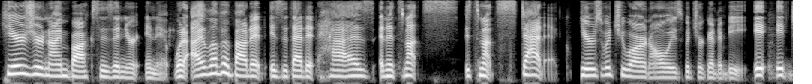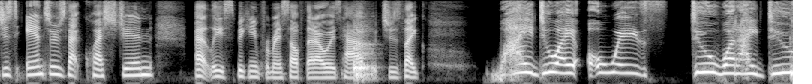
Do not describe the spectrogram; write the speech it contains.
here's your nine boxes and you're in it. What I love about it is that it has and it's not it's not static. Here's what you are and always what you're going to be. It it just answers that question at least speaking for myself that I always have, which is like why do I always do what I do?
